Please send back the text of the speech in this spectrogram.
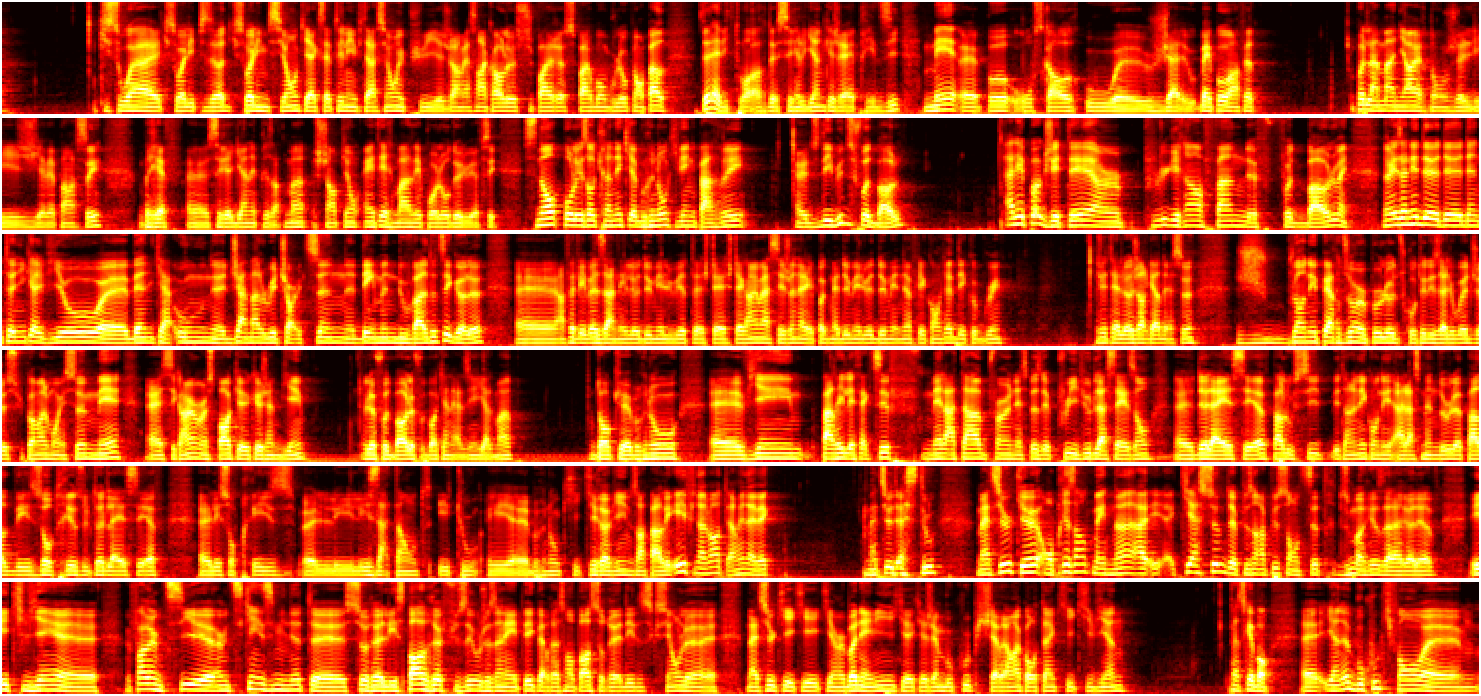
qu'il soit, qu'il soit l'épisode, qu'il soit l'émission, qu'il ait accepté l'invitation. Et puis, je le remercie encore, le super, super bon boulot. Puis, on parle de la victoire de Cyril Gann que j'avais prédit, mais pas au score où j'avais. Ben, pas en fait pas de la manière dont j'y avais pensé. Bref, euh, Cyril Gann est présentement champion intérimaire des poids lourds de l'UFC. Sinon, pour les autres chroniques, il y a Bruno qui vient nous parler euh, du début du football. À l'époque, j'étais un plus grand fan de football. Dans les années d'Anthony de, Calvio, euh, Ben Cahoon, Jamal Richardson, Damon Duval, tous ces gars-là. en fait, les belles années, là, 2008, j'étais quand même assez jeune à l'époque, mais 2008-2009, les conquêtes des Coupes Green. J'étais là, je regardais ça. J'en ai perdu un peu du côté des Alouettes, je suis pas mal moins ça, mais euh, c'est quand même un sport que, j'aime bien. Le football, le football canadien également. Donc euh, Bruno euh, vient parler de l'effectif, met la table, fait une espèce de preview de la saison de la SCF. Parle aussi, étant donné qu'on est à la semaine 2, là, parle des autres résultats de la SCF, les surprises, les, attentes et tout. Et Bruno qui, qui, revient nous en parler. Et finalement, on termine avec Mathieu Dastou. Mathieu, qu'on présente maintenant, qui assume de plus en plus son titre d'humoriste à la relève et qui vient euh, faire un petit, euh, un petit 15 minutes euh, sur les sports refusés aux Jeux Olympiques. Puis après ça, on part sur des discussions. Là. Mathieu, qui, qui, est un bon ami, que, j'aime beaucoup, puis je suis vraiment content qu'il vienne. Parce que bon, euh, il y en a beaucoup qui font. Euh,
